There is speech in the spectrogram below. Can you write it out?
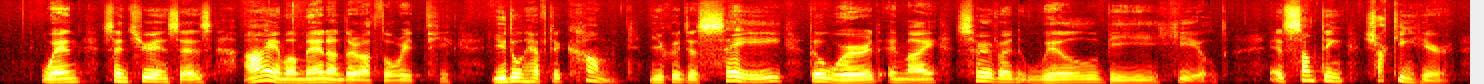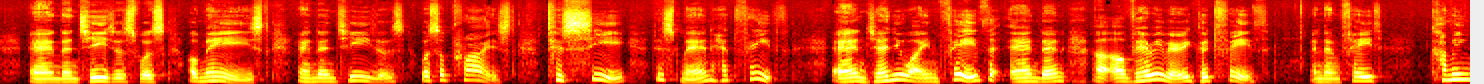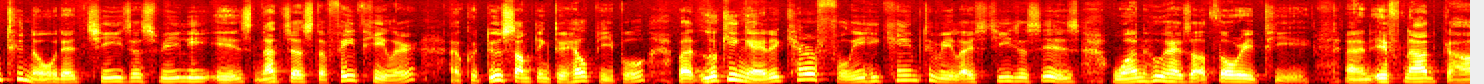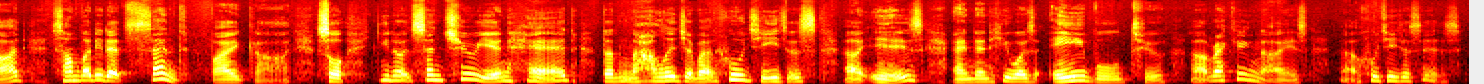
when centurion says, I am a man under authority. You don't have to come. You could just say the word, and my servant will be healed. It's something shocking here. And then Jesus was amazed, and then Jesus was surprised to see this man had faith, and genuine faith, and then uh, a very, very good faith, and then faith coming to know that Jesus really is not just a faith healer, I could do something to help people, but looking at it carefully, he came to realize Jesus is one who has authority. And if not God, somebody that's sent by God. So, you know, centurion had the knowledge about who Jesus uh, is, and then he was able to uh, recognize uh, who Jesus is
